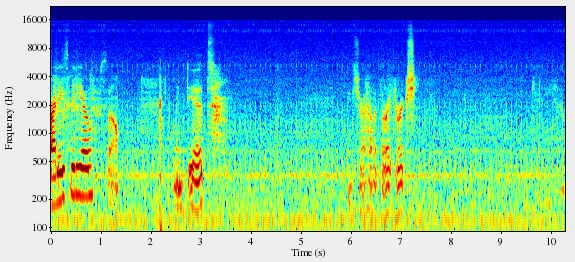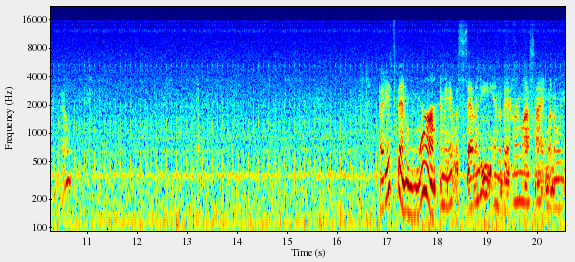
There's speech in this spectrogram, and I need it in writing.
Friday's video, so linked it. Make sure I have it the right direction. Okay, there we go. But it's been warm. I mean, it was 70 in the bedroom last night when we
